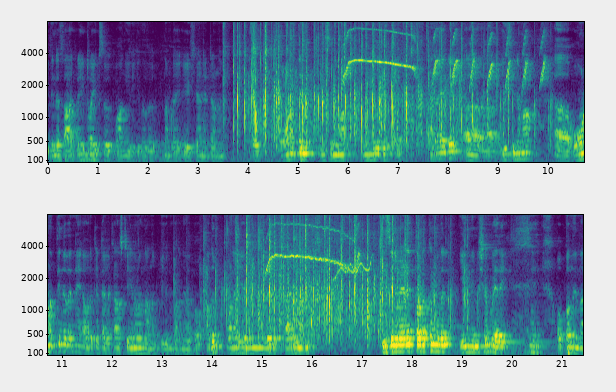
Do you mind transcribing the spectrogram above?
ഇതിന്റെ സാറ്റലൈറ്റ് റൈറ്റ്സ് വാങ്ങിയിരിക്കുന്നത് നമ്മുടെ ഏഷ്യാനെറ്റാണ്. ഓണത്തിന് ഈ സിനിമ നിങ്ങൾക്ക് അതായത് ഈ സിനിമ ഓണത്തിന് തന്നെ അവർക്ക് ടെലികാസ്റ്റ് ചെയ്യണമെന്നാണ് ഇവൻ പറഞ്ഞത്. അപ്പോൾ അതും വളരെയധികം നല്ലൊരു കാര്യമാണ്. ഈ സിനിമയുടെ തുടക്കം മുതൽ ഈ നിമിഷം വരെ ഒപ്പം നിന്ന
